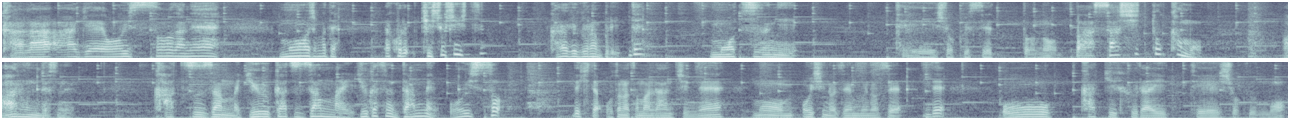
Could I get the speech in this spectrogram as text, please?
唐揚げ美味しそうだね。もうちょっと待って。これ決勝進出？唐揚げグランプリ。でもつ煮定食セットの馬刺しとかもあるんですね。カツ三昧牛カツ三昧牛カツの断面美味しそう。できた大人様ランチね。もう美味しいの全部のせ。で大かきフライ定食も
